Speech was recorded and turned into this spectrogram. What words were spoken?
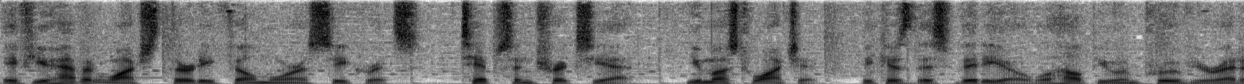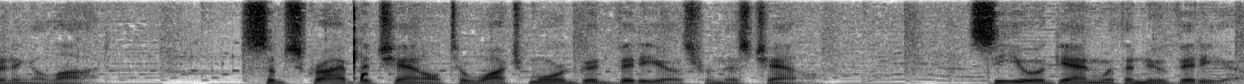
If you haven't watched 30 Filmora secrets, tips and tricks yet, you must watch it, because this video will help you improve your editing a lot. Subscribe the channel to watch more good videos from this channel. See you again with a new video.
